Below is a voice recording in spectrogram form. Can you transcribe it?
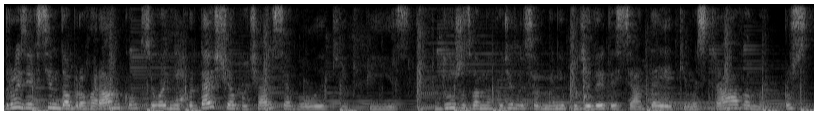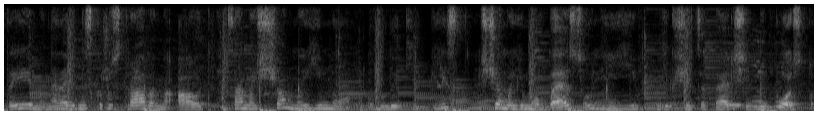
Друзі, всім доброго ранку. Сьогодні про те, що почався великий піст. Дуже з вами хотілося б мені поділитися деякими стравами, простими, я навіть не скажу стравами, а от саме що ми їмо у великий піст, що ми їмо без олії, якщо це перші дні посту,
